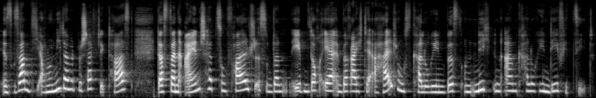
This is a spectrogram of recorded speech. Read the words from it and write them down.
insgesamt dich auch noch nie damit beschäftigt hast, dass deine Einschätzung falsch ist und dann eben doch eher im Bereich der Erhaltungskalorien bist und nicht in einem Kaloriendefizit.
